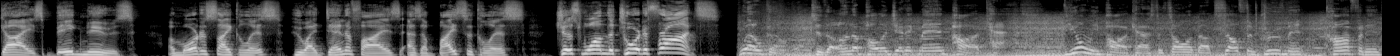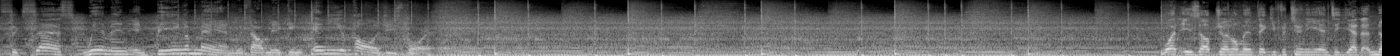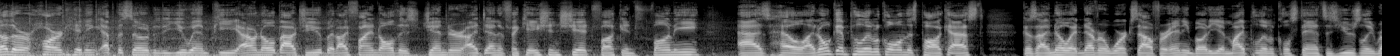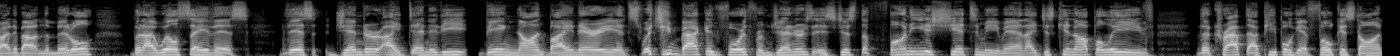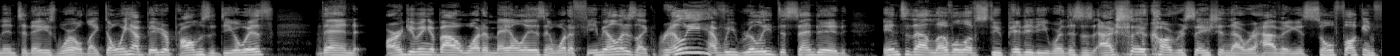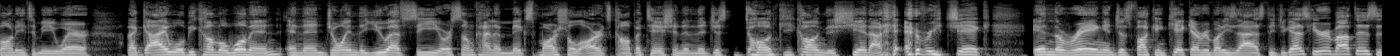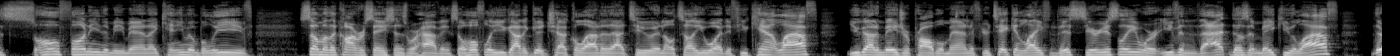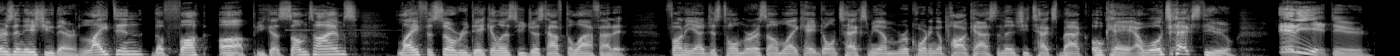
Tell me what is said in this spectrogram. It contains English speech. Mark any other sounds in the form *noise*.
Guys, big news. A motorcyclist who identifies as a bicyclist just won the Tour de France. Welcome to the Unapologetic Man Podcast, the only podcast that's all about self improvement, confidence, success, women, and being a man without making any apologies for it. What is up, gentlemen? Thank you for tuning in to yet another hard hitting episode of the UMP. I don't know about you, but I find all this gender identification shit fucking funny as hell. I don't get political on this podcast because I know it never works out for anybody, and my political stance is usually right about in the middle. But I will say this this gender identity, being non binary and *laughs* switching back and forth from genders is just the funniest shit to me, man. I just cannot believe the crap that people get focused on in today's world. Like, don't we have bigger problems to deal with than arguing about what a male is and what a female is? Like, really? Have we really descended into that level of stupidity where this is actually a conversation that we're having? It's so fucking funny to me where a guy will become a woman and then join the UFC or some kind of mixed martial arts competition and then just Donkey Kong the shit out of *laughs* every chick in the ring and just fucking kick everybody's ass. Did you guys hear about this? It's so funny to me, man. I can't even believe some of the conversations we're having. So hopefully you got a good chuckle out of that too. And I'll tell you what, if you can't laugh, you got a major problem, man. If you're taking life this seriously, where even that doesn't make you laugh, there's an issue there. Lighten the fuck up because sometimes life is so ridiculous, you just have to laugh at it funny. I just told Marissa, I'm like, hey, don't text me. I'm recording a podcast. And then she texts back, okay, I won't *laughs* text you. Idiot, dude.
